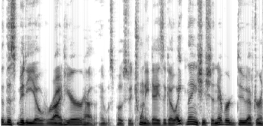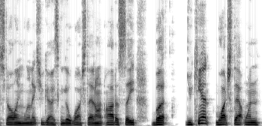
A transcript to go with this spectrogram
this video right here, uh, it was posted 20 days ago, eight things you should never do after installing Linux. You guys can go watch that on Odysee, but you can't watch that one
